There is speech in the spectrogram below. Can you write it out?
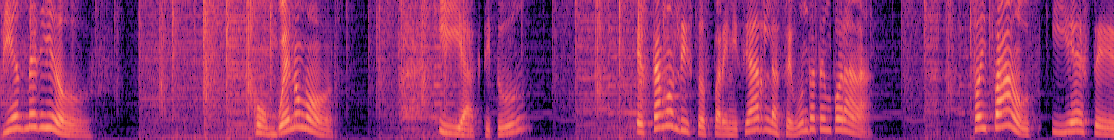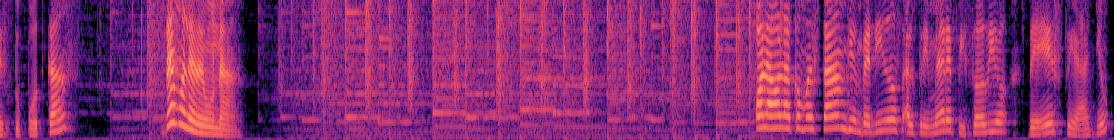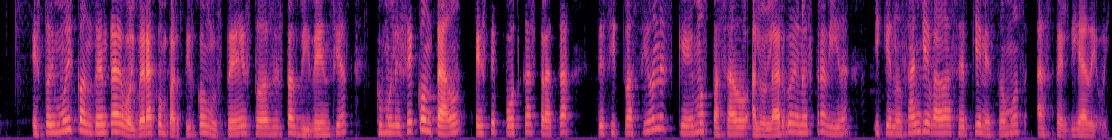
Bienvenidos. Con buen humor y actitud, estamos listos para iniciar la segunda temporada. Soy Paus y este es tu podcast. Démosle de una. Hola, hola, ¿cómo están? Bienvenidos al primer episodio de este año. Estoy muy contenta de volver a compartir con ustedes todas estas vivencias. Como les he contado, este podcast trata de situaciones que hemos pasado a lo largo de nuestra vida y que nos han llevado a ser quienes somos hasta el día de hoy.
